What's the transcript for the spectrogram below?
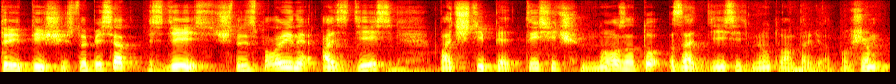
3150, здесь 4,5, а здесь почти 5000, но зато за 10 минут вам придет. В общем,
